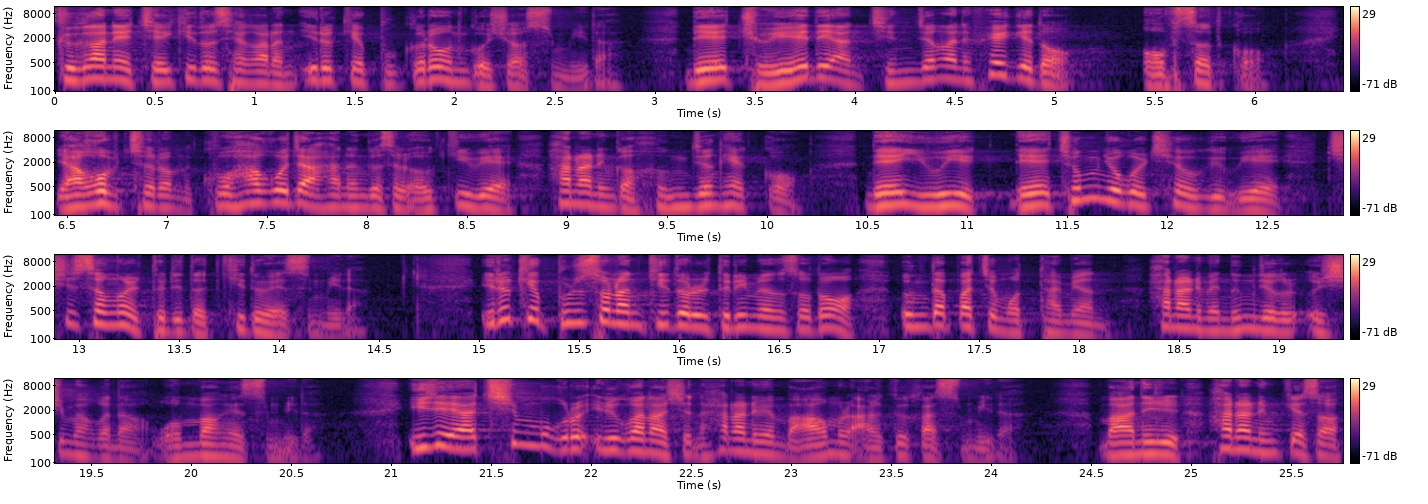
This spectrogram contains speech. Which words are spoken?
그간의 제 기도 생활은 이렇게 부끄러운 것이었습니다. 내 죄에 대한 진정한 회개도 없었고 야곱처럼 구하고자 하는 것을 얻기 위해 하나님과 흥정했고 내 유익, 내 정욕을 채우기 위해 치성을 드리듯 기도했습니다. 이렇게 불손한 기도를 드리면서도 응답받지 못하면 하나님의 능력을 의심하거나 원망했습니다. 이제야 침묵으로 일관하신 하나님의 마음을 알 것 같습니다. 만일 하나님께서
